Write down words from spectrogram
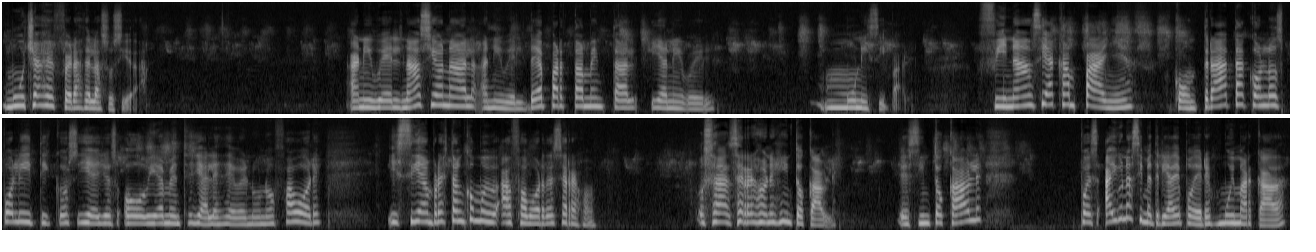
muchas esferas de la sociedad a nivel nacional, a nivel departamental y a nivel municipal. Financia campañas, contrata con los políticos y ellos obviamente ya les deben unos favores y siempre están como a favor de Cerrejón. O sea, Cerrejón es intocable. Es intocable. Pues hay una simetría de poderes muy marcada.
